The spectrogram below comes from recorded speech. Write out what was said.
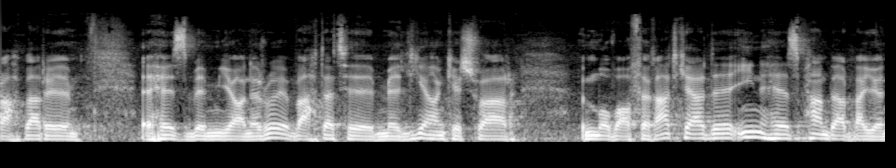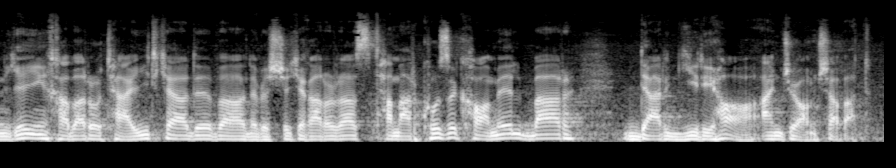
رهبر حزب میانه وحدت ملی آن کشور موافقت کرده. این حزب هم در بیانیه این خبر رو تایید کرده و نوشته که قرار است تمرکز کامل بر درگیری ها انجام شود.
